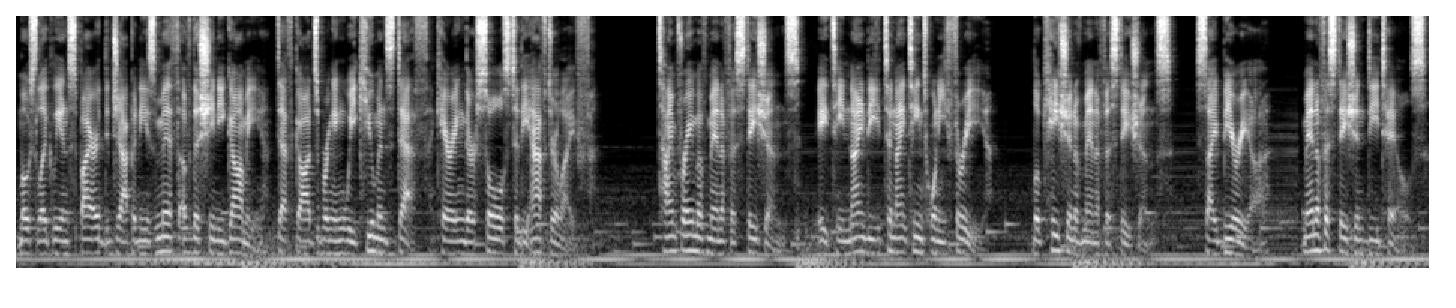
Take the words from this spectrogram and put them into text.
Most likely inspired the Japanese myth of the Shinigami, death gods bringing weak humans death, carrying their souls to the afterlife. Time frame of manifestations 1890 to 1923. Location of manifestations Siberia. Manifestation details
